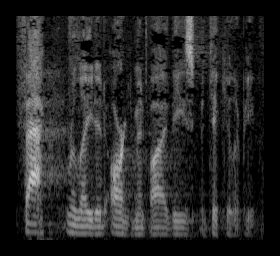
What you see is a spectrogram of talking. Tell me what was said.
fact-related argument by these particular people.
